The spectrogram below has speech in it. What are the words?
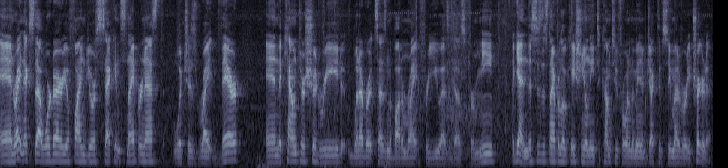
And right next to that war diary, you'll find your second sniper nest, which is right there. And the counter should read whatever it says in the bottom right for you as it does for me. Again, this is the sniper location you'll need to come to for one of the main objectives, so you might have already triggered it.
